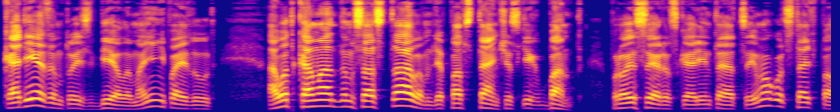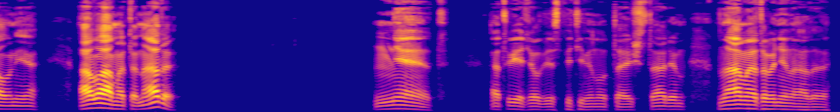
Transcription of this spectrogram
Кадетам, то есть белым, они не пойдут, а вот командным составом для повстанческих банд проэсеровской ориентации могут стать вполне. А вам это надо? Нет, — ответил без пяти минут товарищ Сталин, — нам этого не надо.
